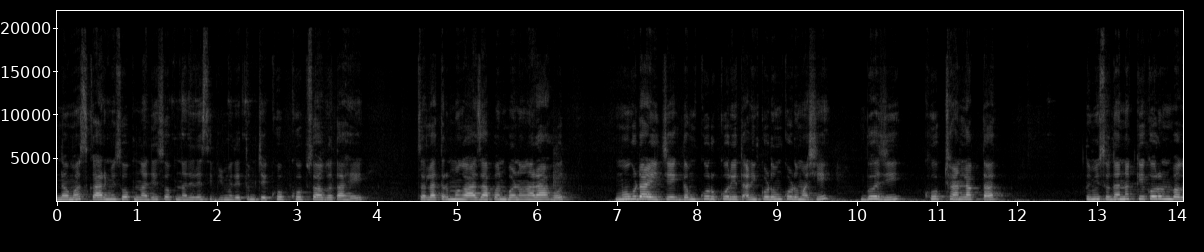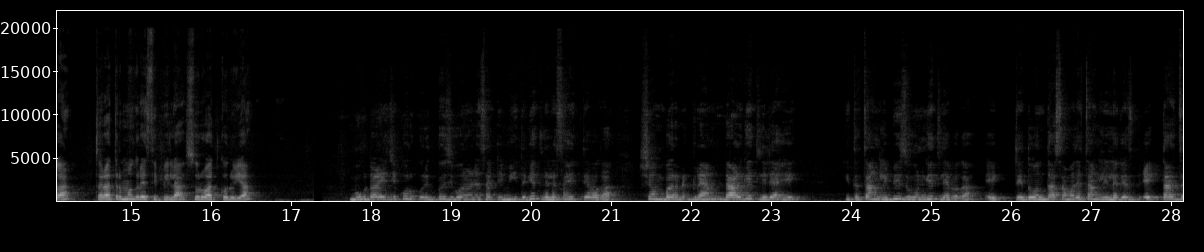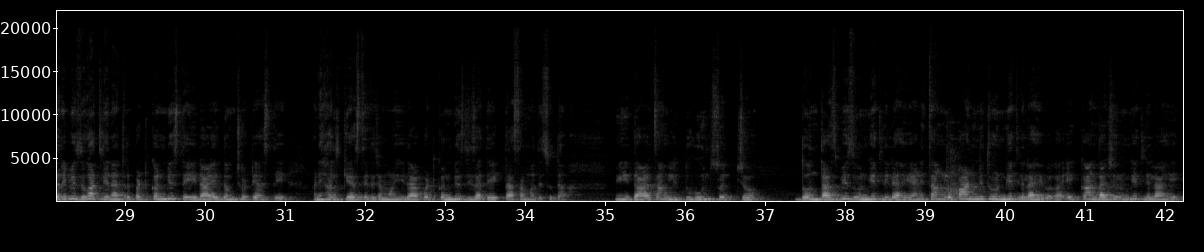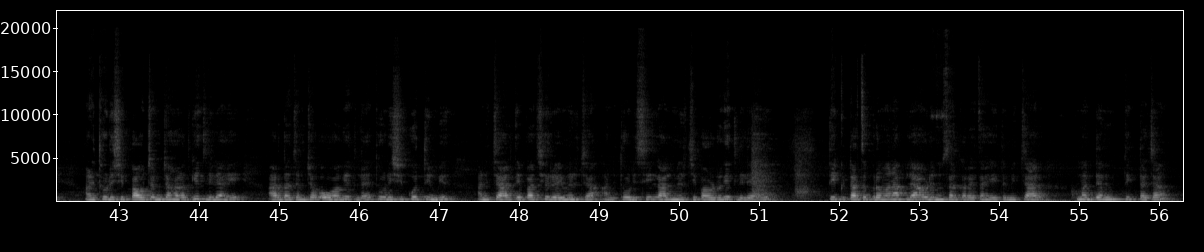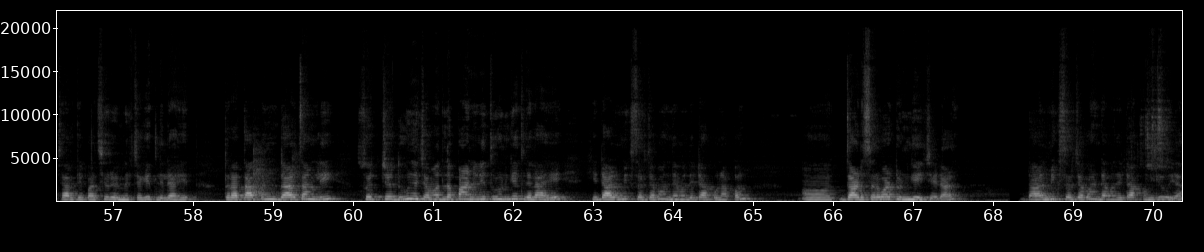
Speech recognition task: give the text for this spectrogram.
नमस्कार मी स्वप्नादी स्वप्नादी रेसिपीमध्ये तुमचे खूप खूप स्वागत आहे. चला तर मग आज आपण बनवणार आहोत मूग डाळीची एकदम कुरकुरीत आणि कुडूम कुडूम अशी भजी. खूप छान लागतात. तुम्ही सुद्धा नक्की करून बघा. चला तर मग रेसिपीला सुरुवात करूया. मूग डाळीची कुरकुरीत भजी बनवण्यासाठी मी इथं घेतलेलं साहित्य बघा. शंभर ग्रॅम डाळ घेतलेली आहे. इथं चांगली भिजवून घेतली आहे बघा. एक ते दोन तासामध्ये चांगली लगेच एक तास जरी भिजू घातली ना तरी पटकन भिजते. ही डाळ एकदम छोटी असते आणि हलकी असते त्याच्यामुळे ही डाळ पटकन भिजली जाते एक तासामध्ये सुद्धा. मी ही डाळ चांगली धुवून स्वच्छ दोन तास भिजवून घेतलेली आहे आणि चांगलं पाणी निथळून घेतलेलं आहे बघा. एक कांदा चिरून घेतलेला आहे आणि थोडीशी पाव चमचा हळद घेतलेली आहे. अर्धा चमचा ओवा घेतला आहे थोडीशी कोथिंबीर आणि चार ते पाच हिरव्या मिरच्या आणि थोडीशी लाल मिरची पावडर घेतलेली आहे. तिखटाचं प्रमाण आपल्या आवडीनुसार करायचं आहे. तर मी चार मध्यम तिखटाच्या चार ते पाच हिरव्या मिरच्या घेतलेल्या आहेत. तर आता आपण डाळ चांगली स्वच्छ धुवून ह्याच्यामधलं पाणी निथळून घेतलेलं आहे. ही डाळ मिक्सरच्या भांड्यामध्ये टाकून आपण जाडसर वाटून घ्यायची आहे डाळ. डाळ मिक्सरच्या भांड्यामध्ये टाकून घेऊया.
